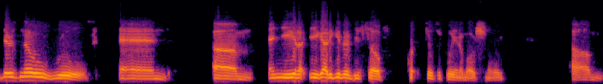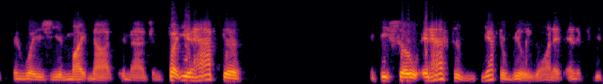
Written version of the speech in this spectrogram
there's no rules, and um, and you you got to give of yourself physically and emotionally um, in ways you might not imagine. But you have to be so. It has to. You have to really want it, and if you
